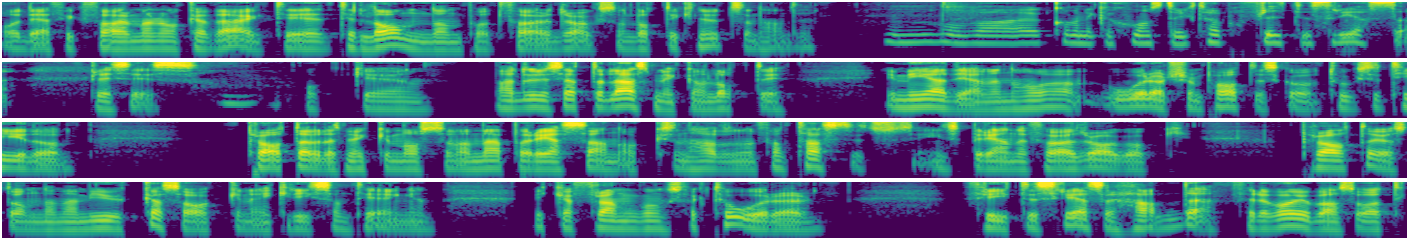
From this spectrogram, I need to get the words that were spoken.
och där fick förmånen åka iväg till, till London på ett föredrag som Lotte Knutsen hade. Mm, hon var kommunikationsdirektör på fritidsresor. Precis. Mm. Och eh, hade ju sett och läst mycket om Lottie i media, men hon var oerhört sympatisk och tog sig tid och pratade väldigt mycket med oss som var med på resan och sen hade hon en fantastiskt inspirerande föredrag och pratade just om de här mjuka sakerna i krishanteringen. Vilka framgångsfaktorer fritidsresor hade. För det var ju bara så att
